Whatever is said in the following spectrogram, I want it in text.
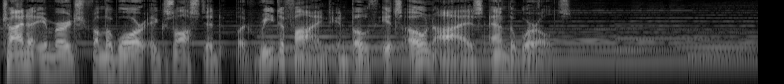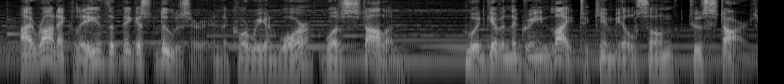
China emerged from the war exhausted but redefined in both its own eyes and the world's. Ironically, the biggest loser in the Korean War was Stalin who had given the green light to Kim Il sung to start,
